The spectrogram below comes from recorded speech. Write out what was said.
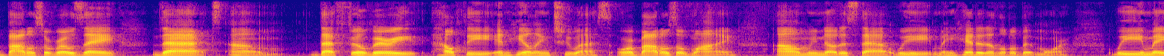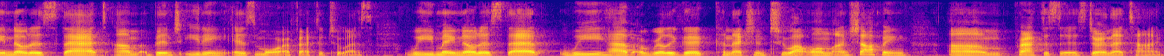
bottles of rose that um, that feel very healthy and healing to us, or bottles of wine. Um, we notice that we may hit it a little bit more. We may notice that um, binge eating is more effective to us we may notice that we have a really good connection to our online shopping um, practices during that time.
